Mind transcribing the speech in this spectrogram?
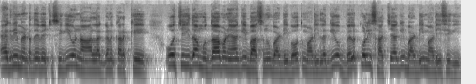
ਐਗਰੀਮੈਂਟ ਦੇ ਵਿੱਚ ਸੀਗੀ ਉਹ ਨਾ ਲੱਗਣ ਕਰਕੇ ਉਹ ਚੀਜ਼ ਦਾ ਮੁੱਦਾ ਬਣਿਆ ਕਿ ਬੱਸ ਨੂੰ ਬਾਡੀ ਬਹੁਤ ਮਾੜੀ ਲੱਗੀ। ਉਹ ਬਿਲਕੁਲ ਹੀ ਸੱਚ ਆ ਕਿ ਬਾਡੀ ਮਾੜੀ ਸੀਗੀ।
